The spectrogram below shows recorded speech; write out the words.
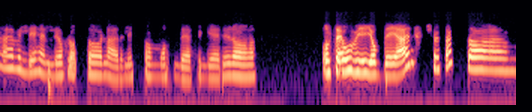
Jeg er veldig heldig og flott å lære litt om hvordan det fungerer. Og, og se hvor mye jobb det er, selvsagt. Så um,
